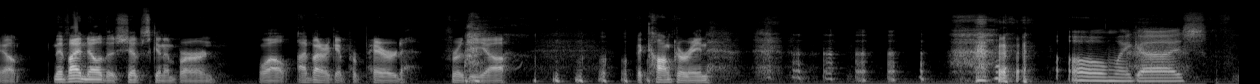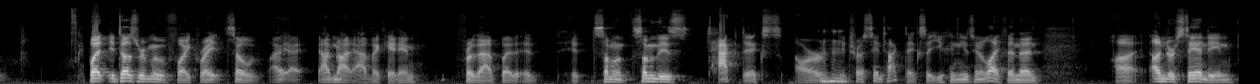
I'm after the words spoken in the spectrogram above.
yeah. And if I know the ship's gonna burn, well, I better get prepared for the uh, the conquering. oh my gosh! But it does remove like right. So I, I I'm not advocating for that, but it it some of some of these tactics are mm-hmm. interesting tactics that you can use in your life. And then uh, understanding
